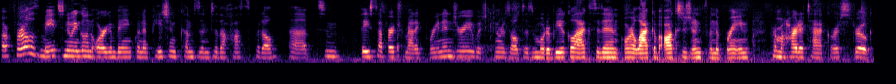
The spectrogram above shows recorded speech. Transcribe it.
A referral is made to New England Organ Bank when a patient comes into the hospital. Uh, to, they suffer traumatic brain injury, which can result as a motor vehicle accident or a lack of oxygen from the brain from a heart attack or a stroke.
